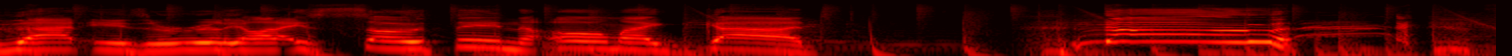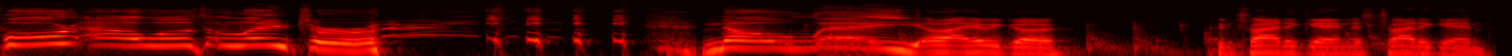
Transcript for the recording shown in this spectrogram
that is really hard. That is so thin. Oh my god. No! Four hours later. no way. All right, here we go. Can try it again. Let's try it again.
